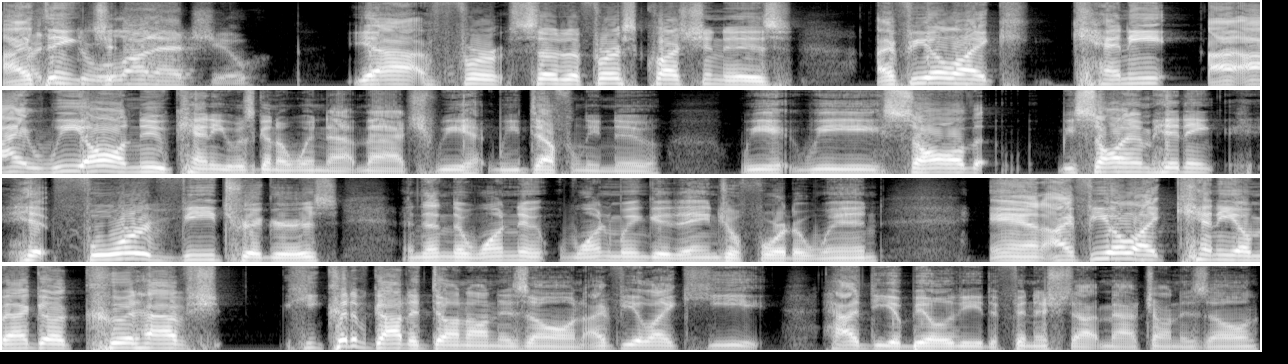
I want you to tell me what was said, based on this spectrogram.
I just think threw a lot at you. Yeah, for so the first question is I feel like Kenny I, I we all knew Kenny was going to win that match. We we definitely knew. We we saw the, we saw him hitting hit four V triggers and then the one one winged angel for the win. And I feel like Kenny Omega could have he could have got it done on his own. I feel like he had the ability to finish that match on his own.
